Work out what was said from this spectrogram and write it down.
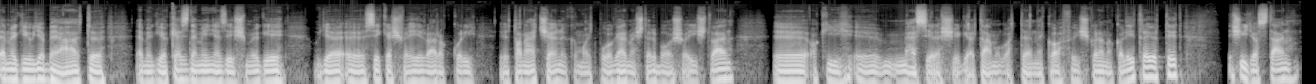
emögé ugye beállt, emögé a kezdeményezés mögé, ugye Székesfehérvár akkori tanácselnök, majd polgármester Balsa István, aki melszélességgel támogatta ennek a főiskolának a létrejöttét, és így aztán,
